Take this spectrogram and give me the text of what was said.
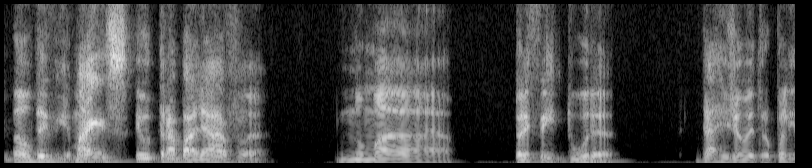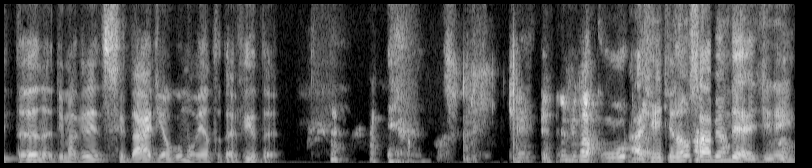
Não devia. Mas eu trabalhava numa prefeitura da região metropolitana de uma grande cidade em algum momento da vida. A gente não sabe onde é, Dinei.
